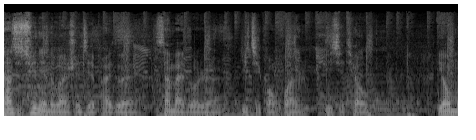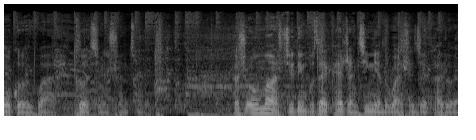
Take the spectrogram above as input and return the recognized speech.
想起去年的万圣节派对，三百多人一起狂欢，一起跳舞，妖魔鬼怪各显神通。可是 Omar 决定不再开展今年的万圣节派对，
